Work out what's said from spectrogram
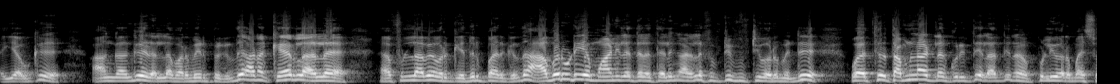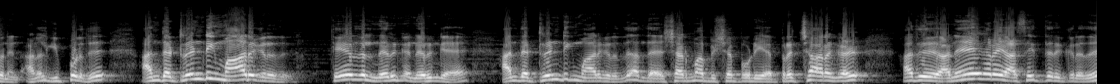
ஐயாவுக்கு ஆங்காங்கு நல்ல வரவேற்பு இருக்கிறது ஆனால் கேரளாவில் ஃபுல்லாகவே அவருக்கு எதிர்ப்பாக இருக்கிறது அவருடைய மாநிலத்தில் தெலுங்கானாவில் ஃபிஃப்டி ஃபிஃப்டி வரும் என்று வ- திரு தமிழ்நாட்டில் குறித்து எல்லாத்தையும் நான் புள்ளிவரமாய் சொன்னேன். ஆனால் இப்பொழுது அந்த ட்ரெண்டிங் மாறுகிறது. தேர்தல் நெருங்க நெருங்க அந்த ட்ரெண்டிங் மாறுகிறது. அந்த ஷர்மா பிஷப்புடைய பிரச்சாரங்கள் அது அநேகரை அசைத்திருக்கிறது.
